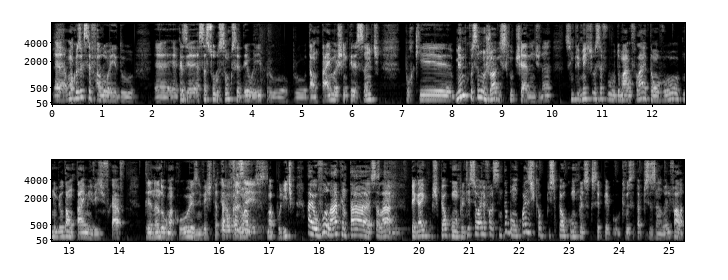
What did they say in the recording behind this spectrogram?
É, uma coisa que você falou aí do. É, é, quer dizer, essa solução que você deu aí pro, pro downtime eu achei interessante, porque mesmo que você não jogue skill challenge, né? Simplesmente você, do mago falar, ah, então eu vou no meu downtime, em vez de ficar treinando alguma coisa, em vez de tentar fazer, fazer uma, uma, política. Ah, eu vou lá tentar, sei lá, Pegar spell conference. E você olha e fala assim, tá bom, quais spell conference que você pegou, que você tá precisando? Aí ele fala,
